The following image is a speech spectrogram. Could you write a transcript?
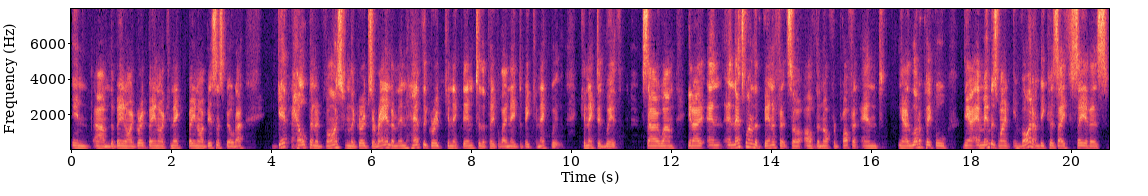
in um, the BNI group, BNI Connect, BNI Business Builder, get help and advice from the groups around them, and have the group connect them to the people they need to be connect with, connected with. So um, you know, and and that's one of the benefits of, of the not for profit. And you know, a lot of people, you know, our members won't invite them because they see it as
